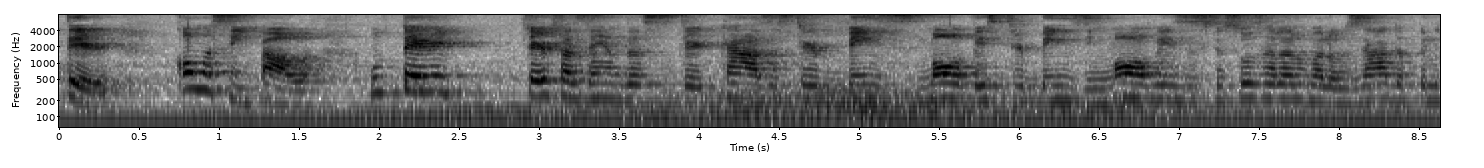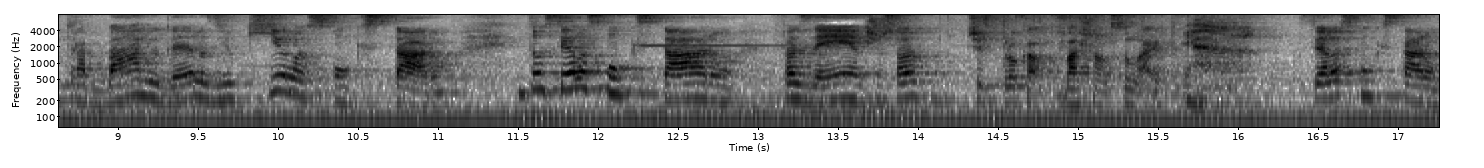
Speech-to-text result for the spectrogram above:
ter. Como assim, Paula? o ter ter fazendas, ter casas, ter bens móveis, ter bens imóveis. As pessoas elas eram valorizadas pelo trabalho delas e o que elas conquistaram. Então, se elas conquistaram fazendas, deixa eu só te trocar, baixar o celular aqui. se elas conquistaram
